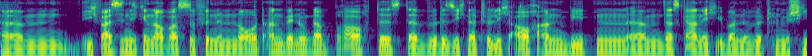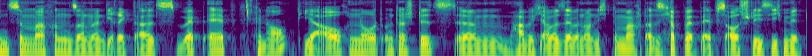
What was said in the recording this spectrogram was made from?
Ähm, ich weiß jetzt nicht genau, was du für eine Node-Anwendung da brauchtest. Da würde sich natürlich auch anbieten, ähm, das gar nicht über eine Virtual Machine zu machen, sondern direkt als Web-App. Genau. Die ja auch Node unterstützt. Ähm, habe ich aber selber noch nicht gemacht. Also ich habe Web-Apps ausschließlich mit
